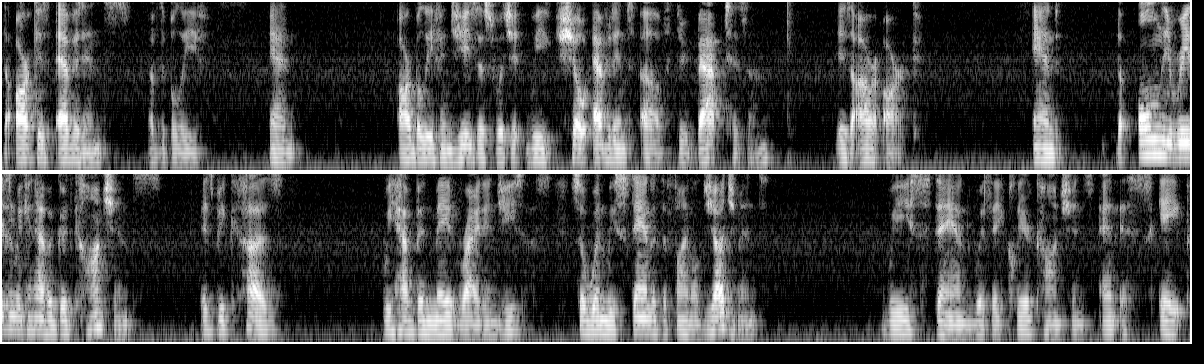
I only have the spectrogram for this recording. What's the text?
The ark is evidence of the belief, and our belief in Jesus, which we show evidence of through baptism, is our ark. And the only reason we can have a good conscience is because we have been made right in Jesus. So when we stand at the final judgment, we stand with a clear conscience and escape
